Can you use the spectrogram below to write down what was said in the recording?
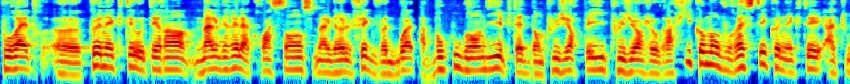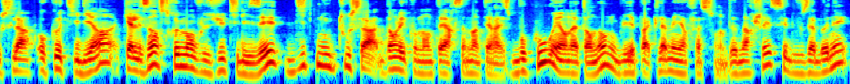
pour être euh, connecté au terrain malgré la croissance, malgré le fait que votre boîte a beaucoup grandi et peut-être dans plusieurs pays, plusieurs géographies, comment vous restez connecté à tout cela au quotidien, quels instruments vous utilisez, dites-nous tout ça dans les commentaires, ça m'intéresse beaucoup. Et en attendant, n'oubliez pas que la meilleure façon de marcher, c'est de vous abonner,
